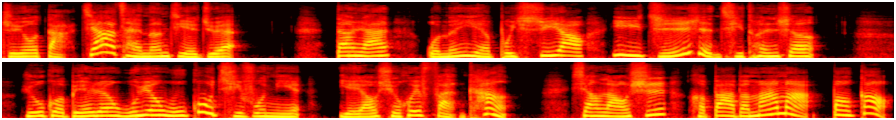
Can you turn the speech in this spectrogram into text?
只有打架才能解决。当然，我们也不需要一直忍气吞声。如果别人无缘无故欺负你，也要学会反抗，向老师和爸爸妈妈报告，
